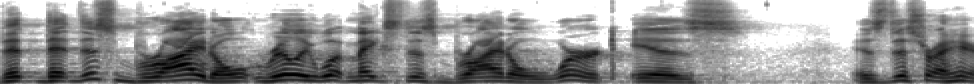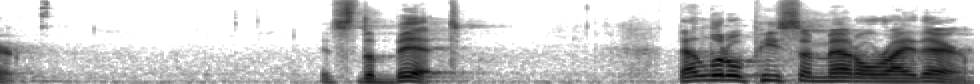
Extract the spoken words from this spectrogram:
that, that this bridle, really what makes this bridle work is, is this right here. It's the bit. That little piece of metal right there.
